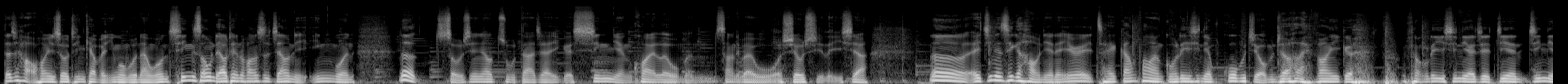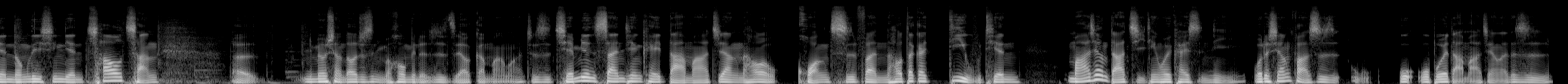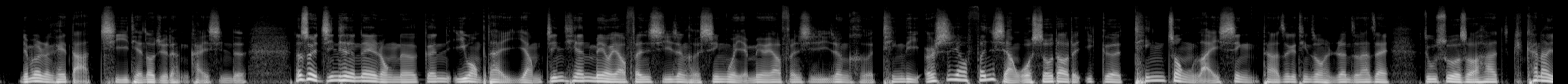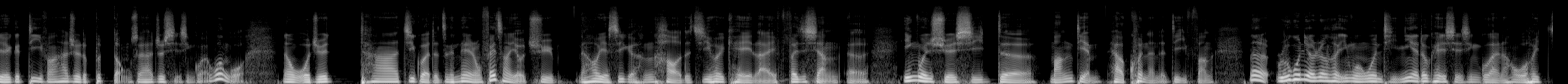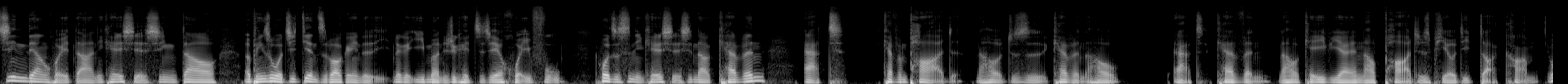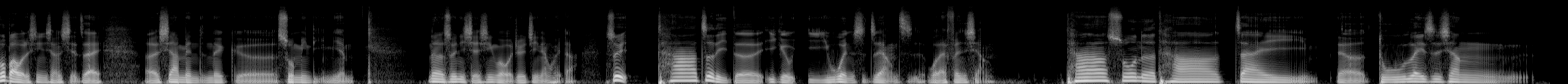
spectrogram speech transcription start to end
大家好，欢迎收听 Kevin 英文不难，我用轻松聊天的方式教你英文。那首先要祝大家一个新年快乐。我们上礼拜五我休息了一下，那诶，今年是一个好年呢，因为才刚放完国历新年，过不久我们就要来放一个 农历新年，而且今年今年农历新年超长。呃，你没有想到就是你们后面的日子要干嘛吗？就是前面三天可以打麻将，然后狂吃饭，然后大概第五天麻将打几天会开始腻。我的想法是五。我我不会打麻将了，但是有没有人可以打七天都觉得很开心的？那所以今天的内容呢，跟以往不太一样。今天没有要分析任何新闻，也没有要分析任何听力，而是要分享我收到的一个听众来信。他这个听众很认真，他在读书的时候，他看到有一个地方他觉得不懂，所以他就写信过来问我。那我觉得。他寄过来的这个内容非常有趣，然后也是一个很好的机会，可以来分享呃英文学习的盲点还有困难的地方。那如果你有任何英文问题，你也都可以写信过来，然后我会尽量回答。你可以写信到呃平时我寄电子报给你的那个 email，你就可以直接回复，或者是你可以写信到 Kevin at Kevin Pod，然后就是 Kevin，然后。At Kevin，然后 K E V I N，然后 pod 就是 P O D dot com。我把我的信箱写在呃下面的那个说明里面。那所以你写信过，我就尽量回答。所以他这里的一个疑问是这样子，我来分享。他说呢，他在呃读类似像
